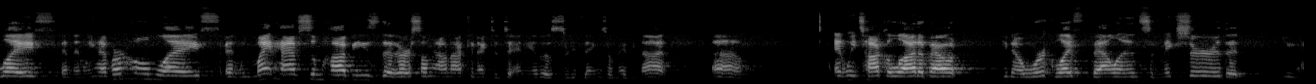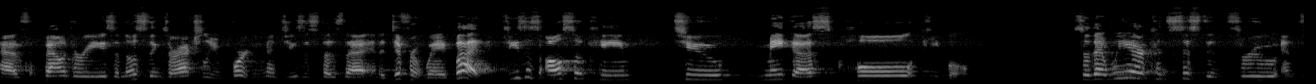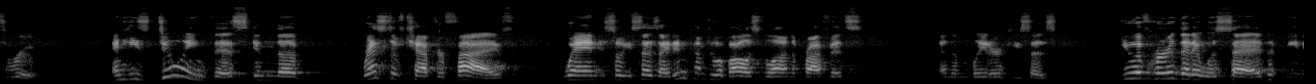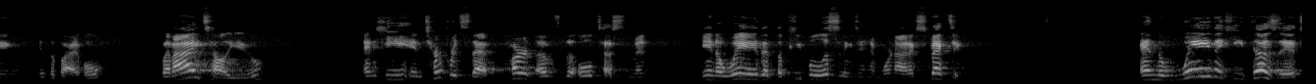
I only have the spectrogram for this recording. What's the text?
life, and then we have our home life, and we might have some hobbies that are somehow not connected to any of those three things, or maybe not. Um, and we talk a lot about, you know, work-life balance and make sure that have boundaries, and those things are actually important, and Jesus does that in a different way. But Jesus also came to make us whole people so that we are consistent through and through. And he's doing this in the rest of chapter 5 when, so he says, I didn't come to abolish the law and the prophets. And then later he says, You have heard that it was said, meaning in the Bible, but I tell you, and he interprets that part of the Old Testament in a way that the people listening to him were not expecting. And the way that he does it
